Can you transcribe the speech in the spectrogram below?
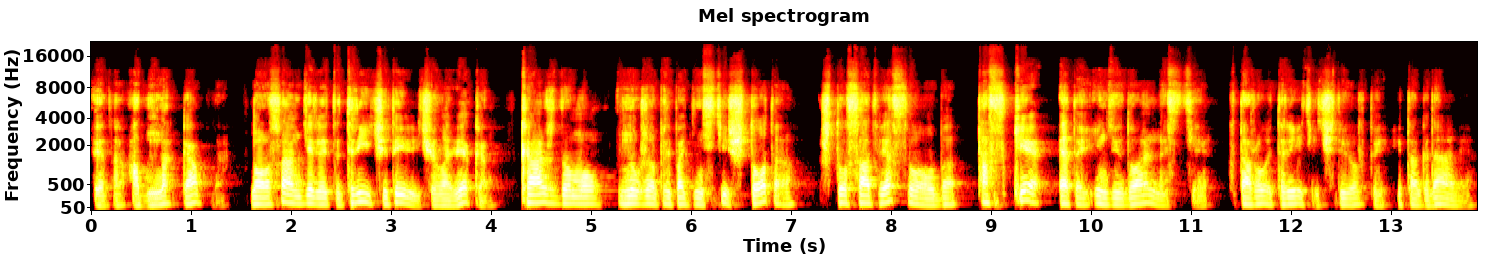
Это одна капля. Но на самом деле это три-четыре человека. Каждому нужно преподнести что-то, что соответствовало бы тоске этой индивидуальности, второй, третий, четвертый и так далее.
